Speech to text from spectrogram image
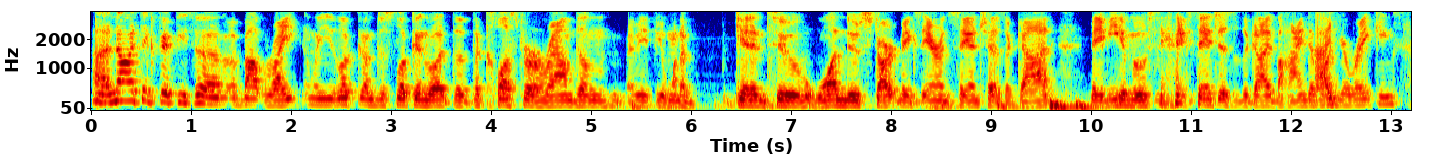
Uh, no, I think 50's uh, about right. And when you look, I'm just looking what the, the cluster around him. I mean, if you want to get into one new start makes Aaron Sanchez a god, maybe you move San- Sanchez as the guy behind him I- on your rankings.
